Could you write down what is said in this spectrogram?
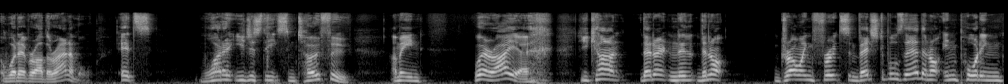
whatever other animal. It's why don't you just eat some tofu? I mean, where are you? You can't. They don't. They're not growing fruits and vegetables there. They're not importing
